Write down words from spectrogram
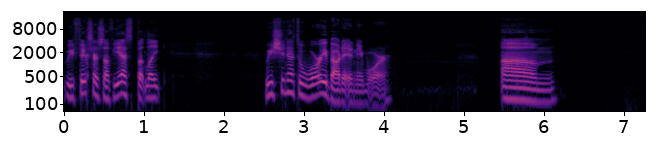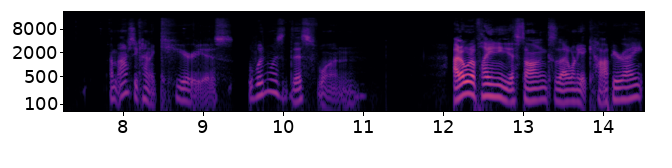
we fixed ourselves, yes, but like we shouldn't have to worry about it anymore. Um I'm honestly kind of curious. When was this one? I don't want to play any of the songs because I don't want to get copyright.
